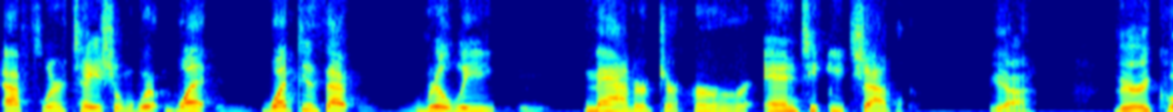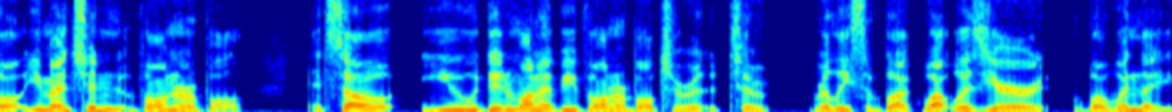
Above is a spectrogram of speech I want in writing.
uh, flirtation. What, what what does that really matter to her and to each other? Yeah. Very cool. You mentioned vulnerable. And so you didn't want to be vulnerable to re- to release a book. What was your well when the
